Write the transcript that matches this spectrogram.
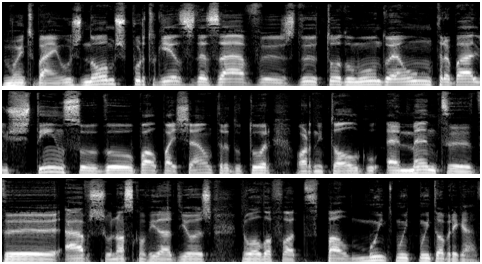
Muito bem, os nomes portugueses das aves de todo o mundo é um trabalho extenso do Paulo Paixão, tradutor, ornitólogo, amante de aves, o nosso convidado de hoje no Holofote. Paulo, muito, muito, muito obrigado.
